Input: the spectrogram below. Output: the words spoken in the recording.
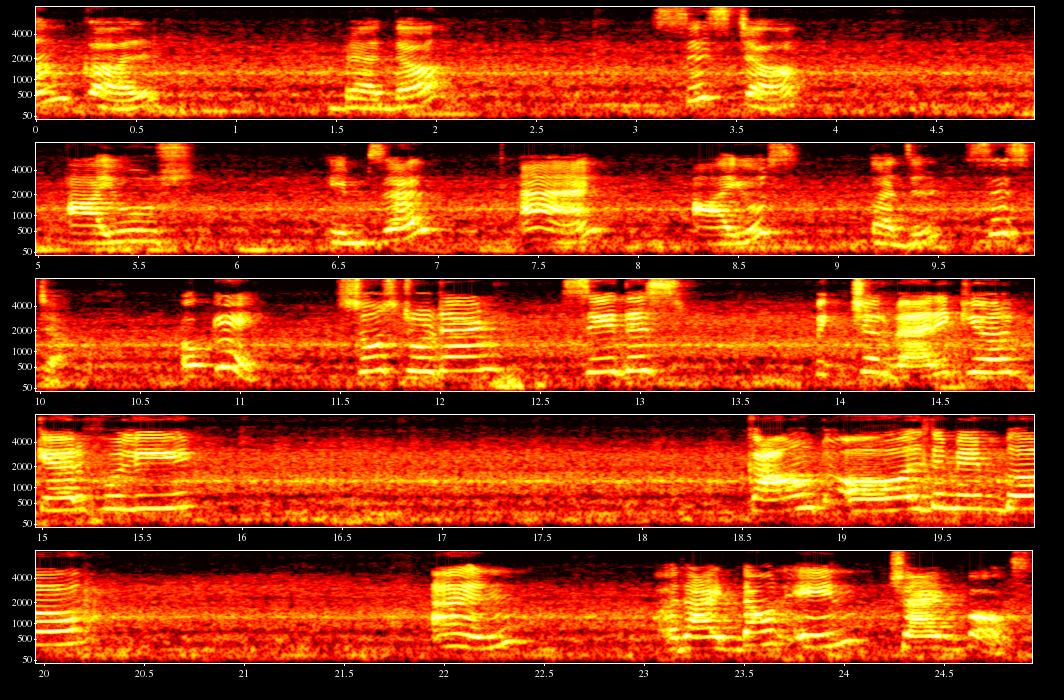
uncle brother sister ayush himself and Ayu's cousin sister. Okay. So student, see this picture very care- carefully. Count all the member and write down in chat box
